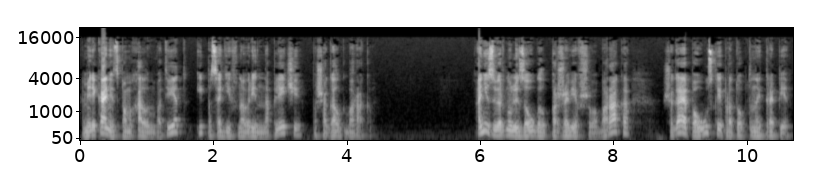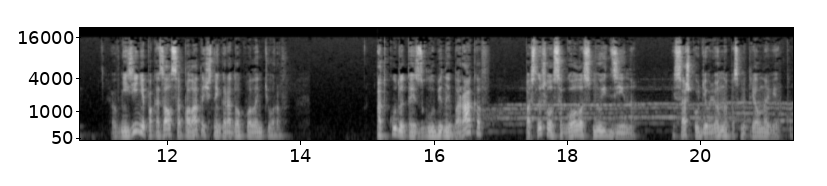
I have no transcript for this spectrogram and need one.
Американец помахал им в ответ и, посадив Наврин на плечи, пошагал к баракам. Они завернули за угол поржавевшего барака, шагая по узкой протоптанной тропе. В низине показался палаточный городок волонтеров – Откуда-то из глубины бараков послышался голос Муидзина, и Сашка удивленно посмотрел на Верку.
